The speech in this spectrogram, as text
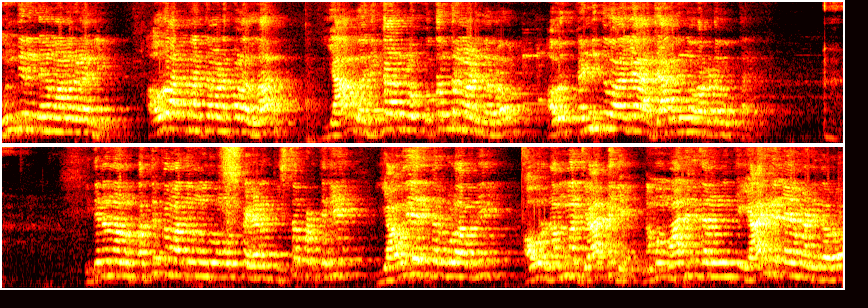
ಮುಂದಿನ ದಿನಮಾನಗಳಲ್ಲಿ ಅವರು ಆತ್ಮಹತ್ಯೆ ಮಾಡ್ಕೊಳ್ಳಲ್ಲ, ಯಾವ ಅಧಿಕಾರಿಗಳು ಕುತಂತ್ರ ಮಾಡಿದಾರೋ ಅವರು ಖಂಡಿತವಾಗಿ ಆ ಜಾಗದಿಂದ ಹೊರಗಡೆ ಇದನ್ನ ನಾನು ಪತ್ರಿಕಾ ಮಾಧ್ಯಮದ ಮೂಲಕ ಹೇಳಕ್ಕೆ ಇಷ್ಟಪಡ್ತೀನಿ. ಯಾವುದೇ ಅಧಿಕಾರಿಗಳಾಗಲಿ ಅವರು ನಮ್ಮ ಜಾತಿಗೆ, ನಮ್ಮ ಮಾದರಿ ಜನರಂತೆ ಯಾರಿಗೆ ನ್ಯಾಯ ಮಾಡಿದಾರೋ,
